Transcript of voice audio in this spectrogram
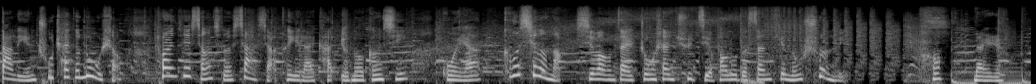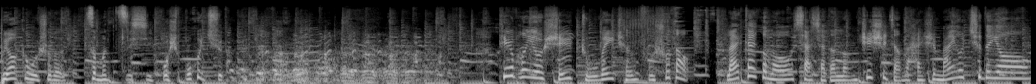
大连出差的路上，突然间想起了夏夏，特意来看有没有更新。果然更新了呢，希望在中山区解放路的三天能顺利。哼，男人不要跟我说的这么仔细，我是不会去的。听众朋友谁主微臣服说道，来盖个楼，夏夏的冷知识讲的还是蛮有趣的哟。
